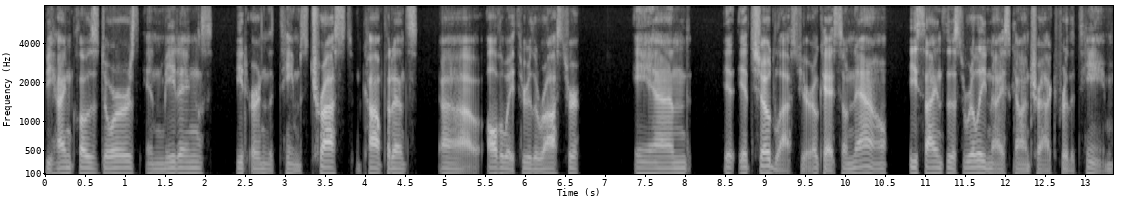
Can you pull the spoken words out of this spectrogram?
behind closed doors in meetings. He'd earned the team's trust and confidence uh, all the way through the roster. And it, it showed last year. Okay, so now he signs this really nice contract for the team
